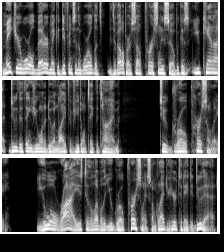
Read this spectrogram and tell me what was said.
make your world better, make a difference in the world. Let's develop ourselves personally so because you cannot do the things you want to do in life if you don't take the time to grow personally. You will rise to the level that you grow personally. So I'm glad you're here today to do that.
